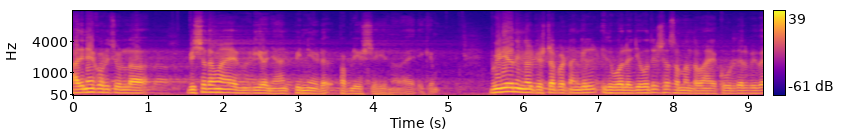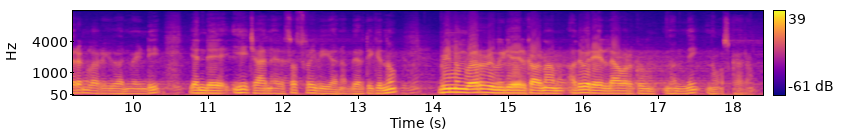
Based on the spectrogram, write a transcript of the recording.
അതിനെക്കുറിച്ചുള്ള വിശദമായ വീഡിയോ ഞാൻ പിന്നീട് പബ്ലിഷ് ചെയ്യുന്നതായിരിക്കും. വീഡിയോ നിങ്ങൾക്ക് ഇഷ്ടപ്പെട്ടെങ്കിൽ ഇതുപോലെ ജ്യോതിഷ സംബന്ധമായ കൂടുതൽ വിവരങ്ങൾ അറിയുവാൻ വേണ്ടി എന്റെ ഈ ചാനൽ സബ്സ്ക്രൈബ് ചെയ്യാൻ അഭ്യർത്ഥിക്കുന്നു. വീണ്ടും വേറൊരു വീഡിയോയിൽ കാണാം. അതുവരെ എല്ലാവർക്കും നന്ദി നമസ്കാരം.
